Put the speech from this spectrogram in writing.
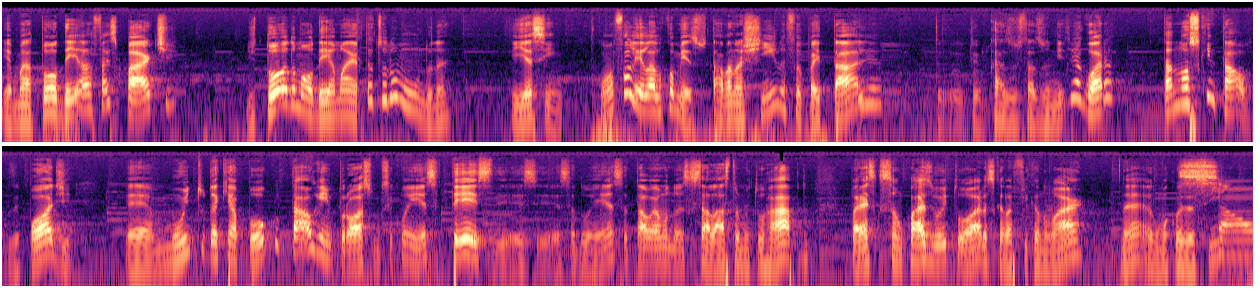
E a tua aldeia ela faz parte de toda uma aldeia maior para todo mundo, né? E assim, como eu falei lá no começo, estava na China, foi para Itália, o caso dos Estados Unidos, e agora está no nosso quintal. Quer dizer, pode, é, muito daqui a pouco, tá alguém próximo que você conheça ter esse, esse, essa doença. tal É uma doença que se alastra muito rápido. Parece que são quase oito horas que ela fica no ar, né? Alguma coisa assim. São.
